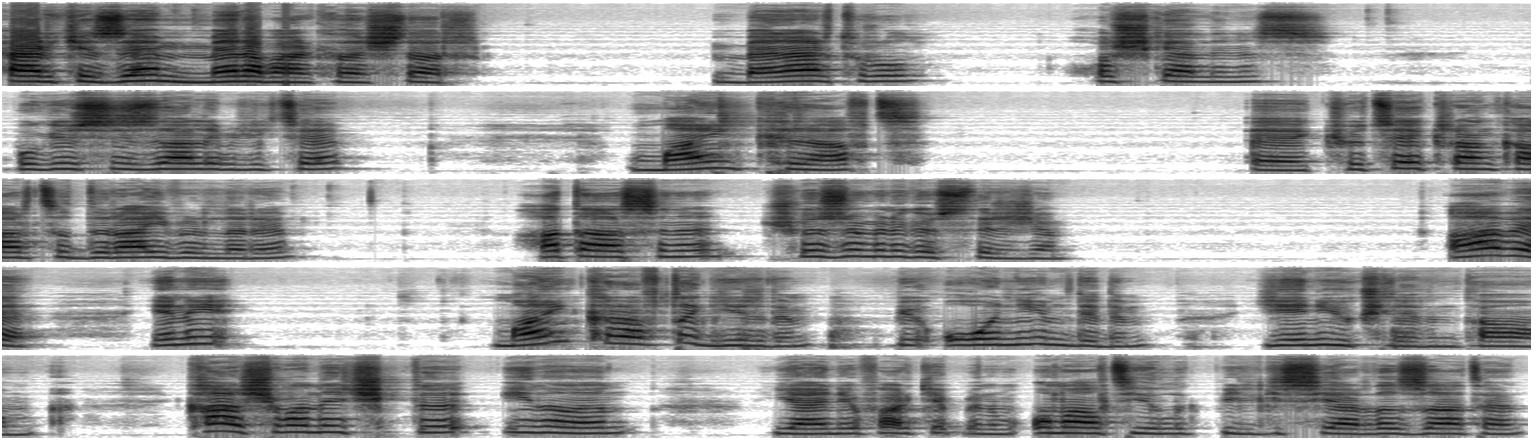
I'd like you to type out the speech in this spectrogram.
Herkese merhaba arkadaşlar. Ben Ertuğrul. Hoş geldiniz. Bugün sizlerle birlikte Minecraft e, kötü ekran kartı driverları hatasının çözümünü göstereceğim. Abi yani Minecraft'a girdim. Bir oynayayım dedim. Yeni yükledim tamam mı? Karşıma ne çıktı inanın yani fark etmedim. 16 yıllık bilgisayarda zaten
